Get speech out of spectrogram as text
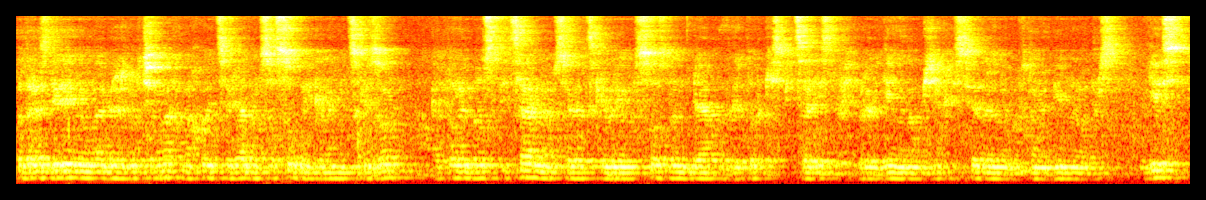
Подразделение в набережных Челнах находится рядом с особой экономической зоной, который был специально в советское время создан для подготовки специалистов и проведения научных исследований в автомобильной отрасли. Есть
